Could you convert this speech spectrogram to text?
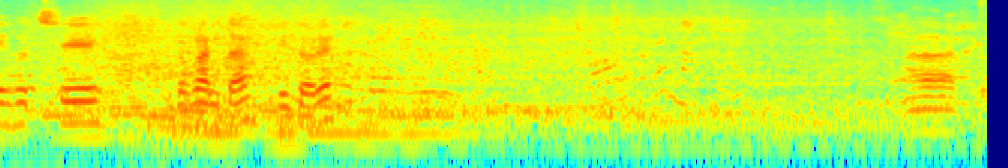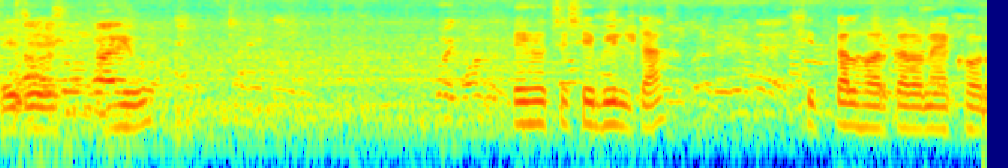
এই হচ্ছে দোকানটা ভিতরে। আর এই যে ভিউ এই হচ্ছে সেই বিলটা। শীতকাল হওয়ার কারণে এখন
